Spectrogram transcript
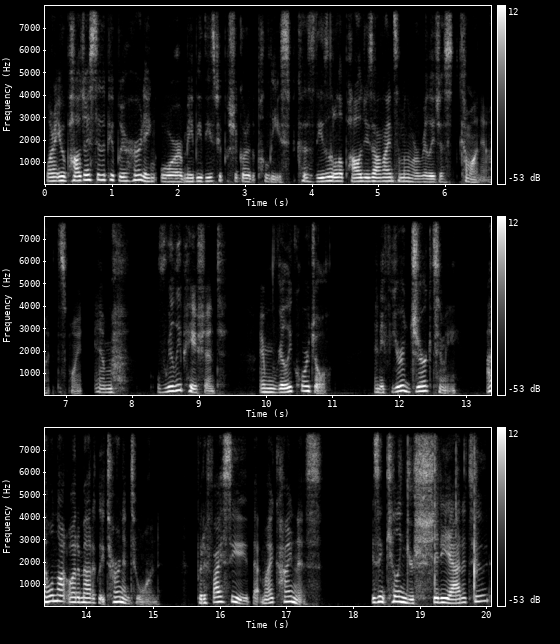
why don't you apologize to the people you're hurting? Or maybe these people should go to the police because these little apologies online, some of them are really just, come on now at this point. I'm really patient. I'm really cordial. And if you're a jerk to me, I will not automatically turn into one. But if I see that my kindness isn't killing your shitty attitude,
